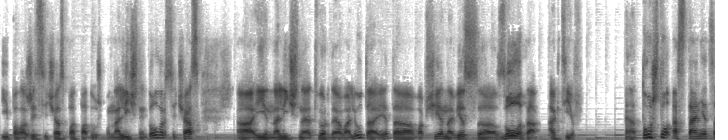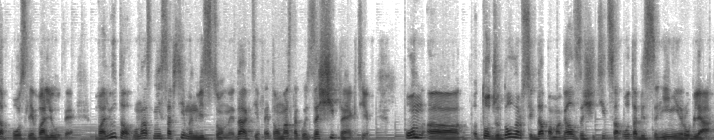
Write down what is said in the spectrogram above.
и положить сейчас под подушку. Наличный доллар сейчас а, и наличная твердая валюта – это вообще на вес а, золота актив. А, то, что останется после валюты. Валюта у нас не совсем инвестиционный да, актив, это у нас такой защитный актив он, э, тот же доллар всегда помогал защититься от обесценения рубля.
